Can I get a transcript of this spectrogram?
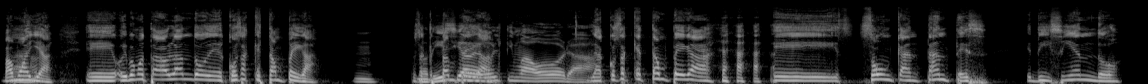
Vamos Ajá. allá. Eh, hoy vamos a estar hablando de cosas que están pegadas. Mm. Cosas que están Noticia de última hora. Las cosas que están pegadas eh, son cantantes diciendo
